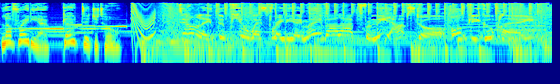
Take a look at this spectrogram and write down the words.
Love radio, go digital. Download the Pure West Radio mobile app from the App Store or Google Play.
